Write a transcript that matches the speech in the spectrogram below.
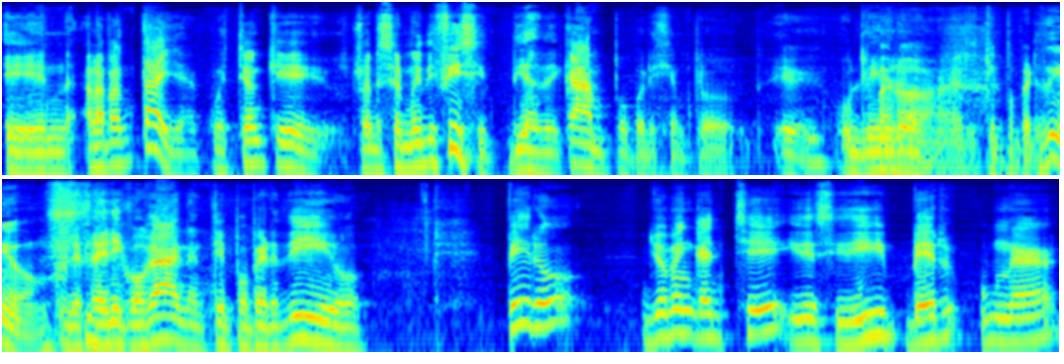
en- a la pantalla, cuestión que suele ser muy difícil. Días de campo, por ejemplo, eh, un libro Bueno, el tiempo perdido. de Federico Gana, en tiempo perdido. Pero yo me enganché y decidí ver una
